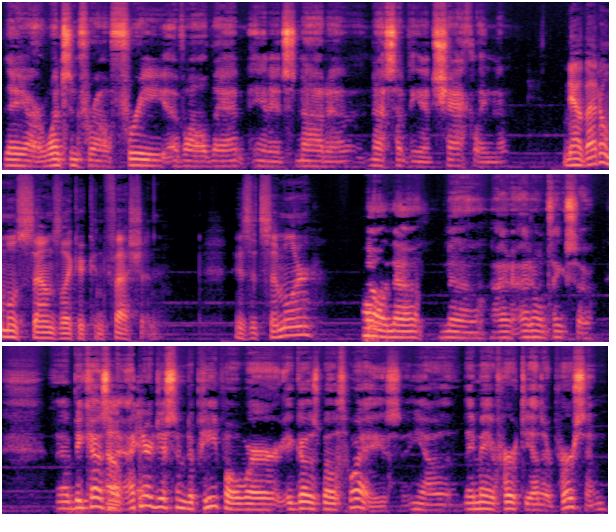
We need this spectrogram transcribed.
they are once and for all free of all that, and it's not a not something that's shackling them. Now that almost sounds like a confession. Is it similar? Oh no, no, I, I don't think so. Uh, because okay. I, I introduce them to people where it goes both ways. You know, they may have hurt the other person,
